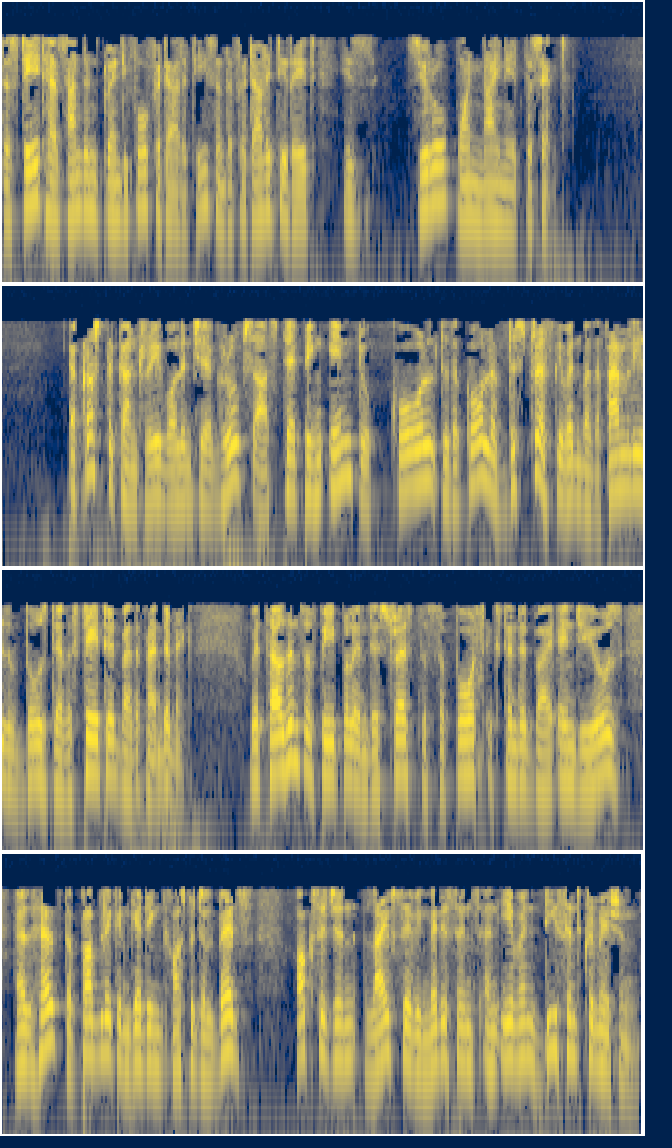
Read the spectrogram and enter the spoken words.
The state has 124 fatalities and the fatality rate is 0.98%. Across the country, volunteer groups are stepping in to call to the call of distress given by the families of those devastated by the pandemic. With thousands of people in distress, the support extended by NGOs has helped the public in getting hospital beds, oxygen, life-saving medicines and even decent cremation.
